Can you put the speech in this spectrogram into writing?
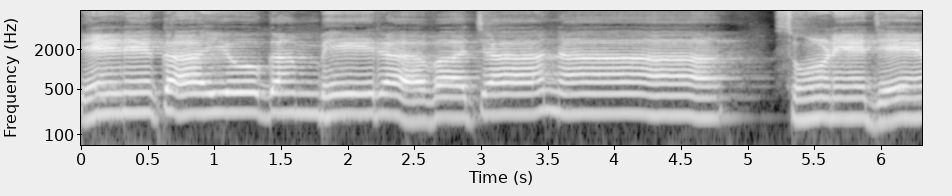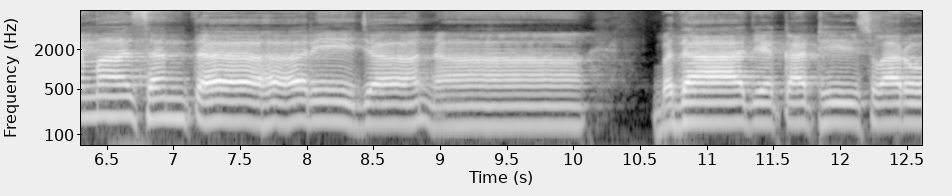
તેણે કહ્યું ગંભીર વચન, સુણે જેમ સંત હરિજન. બધા જે કાઠી સ્વારો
